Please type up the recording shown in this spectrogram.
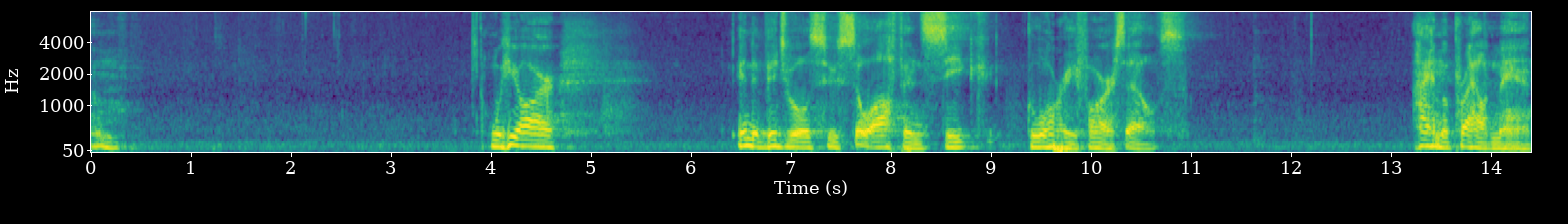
um, we are individuals who so often seek glory for ourselves. I am a proud man,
